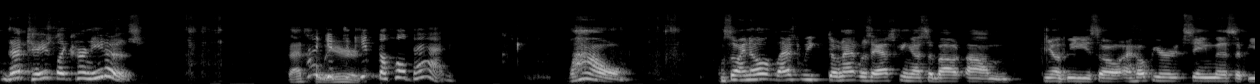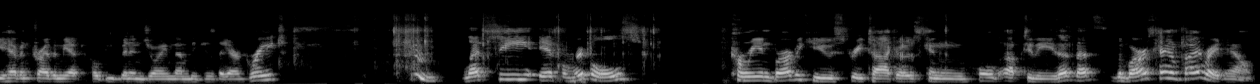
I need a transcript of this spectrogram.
That tastes like carnitas. That's I get to keep the whole bag. Wow. So I know last week Donat was asking us about um, you know, these. So I hope you're seeing this. If you haven't tried them yet, hope you've been enjoying them because they are great. Hmm. Let's see if Ripples Korean barbecue street tacos can hold up to these. That, that's the bar's kind of high right now.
